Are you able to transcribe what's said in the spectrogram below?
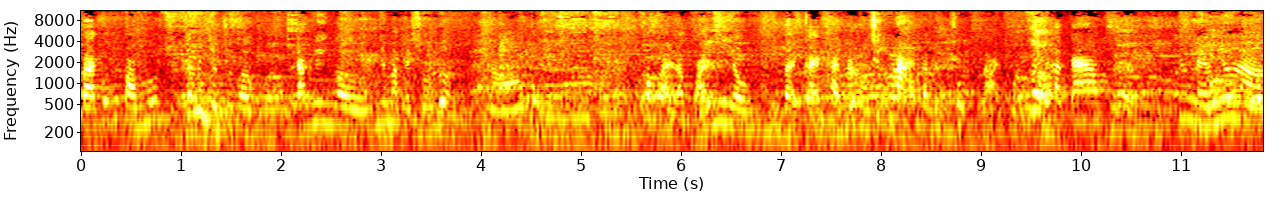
và cũng có một rất là nhiều trường hợp đang nghi ngờ, nhưng mà cái số lượng nó cũng không phải là quá nhiều. Vì vậy cái khả năng chữa lại và bình phục lại của rất là cao. Nhưng nếu như là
